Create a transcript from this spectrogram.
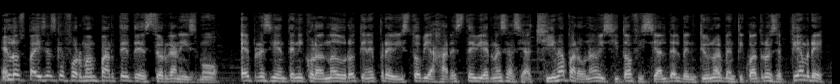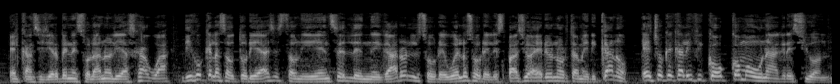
en los países que forman parte de este organismo. El presidente Nicolás Maduro tiene previsto viajar este viernes hacia China para una visita oficial del 21 al 24 de septiembre. El canciller venezolano Elías Jagua dijo que las autoridades estadounidenses les negaron el sobrevuelo sobre el espacio aéreo norteamericano, hecho que calificó como una agresión.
